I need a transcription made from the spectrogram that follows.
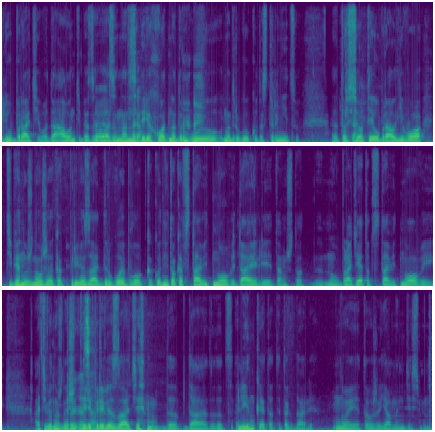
или убрать его, да, а он тебя завязан на, на всё. переход на другую, на другую какую-то страницу. Э, То Всё. все, ты убрал его, тебе нужно уже как привязать другой блок, какой не только вставить новый, да, или там что, ну, убрать этот, вставить новый, а тебе нужно еще Привязать. перепривязать, да, да, этот линк этот и так далее. Ну, и это уже явно не 10 минут.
